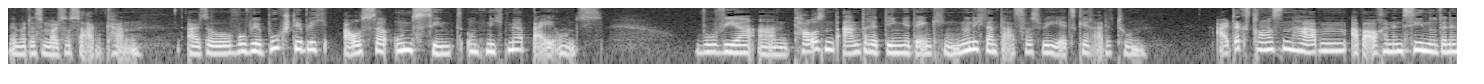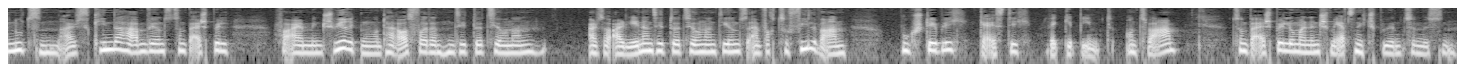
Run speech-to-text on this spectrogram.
wenn man das mal so sagen kann. Also wo wir buchstäblich außer uns sind und nicht mehr bei uns. wo wir an tausend andere Dinge denken, nur nicht an das, was wir jetzt gerade tun. Alltagstrancen haben aber auch einen Sinn und einen Nutzen. Als Kinder haben wir uns zum Beispiel vor allem in schwierigen und herausfordernden Situationen, also all jenen Situationen, die uns einfach zu viel waren, buchstäblich geistig weggebeamt. Und zwar zum Beispiel, um einen Schmerz nicht spüren zu müssen.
